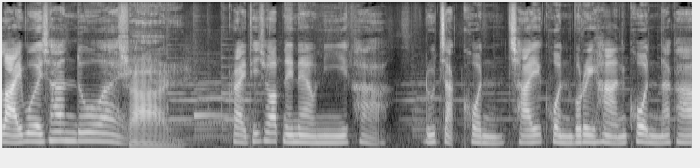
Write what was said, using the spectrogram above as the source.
หลายเวอร์ชั่นด้วย ใช่ ใครที่ชอบในแนวนี้ค่ะ รู้จักคนใช้คนบริหารคนนะคะ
